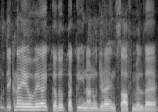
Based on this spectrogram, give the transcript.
ਹੁਣ ਦੇਖਣਾ ਇਹ ਹੋਵੇਗਾ ਕਿ ਕਦੋਂ ਤੱਕ ਇਹਨਾਂ ਨੂੰ ਜਿਹੜਾ ਇਨਸਾਫ ਮਿਲਦਾ ਹੈ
